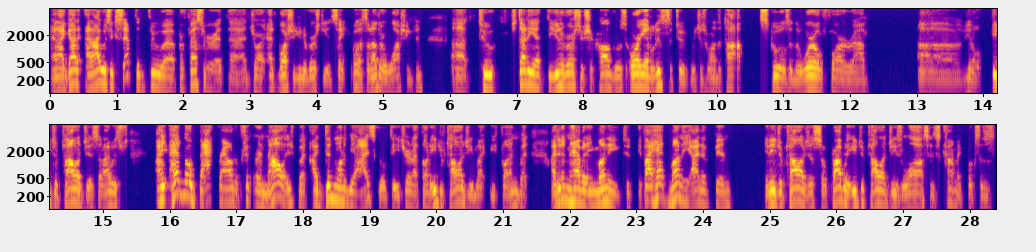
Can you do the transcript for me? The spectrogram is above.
and I got it, and I was accepted through a professor at uh, at, Washington University in St. Louis, another Washington, uh, to study at the University of Chicago's Oriental Institute, which is one of the top schools in the world for uh, uh, you know Egyptologists. And I was I had no background or particular knowledge, but I didn't want to be a high school teacher, and I thought Egyptology might be fun, but I didn't have any money to. If I had money, I'd have been an Egyptologist. So probably Egyptology's loss is comic books'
